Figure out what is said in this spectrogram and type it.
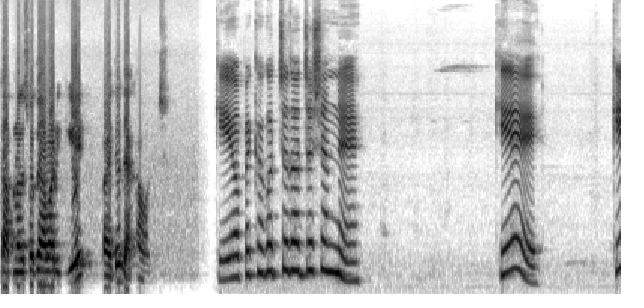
তা আপনাদের সাথে আবার গিয়ে বাড়িতে দেখা হচ্ছে। কে অপেক্ষা করছে দরজার সামনে? কে? কে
